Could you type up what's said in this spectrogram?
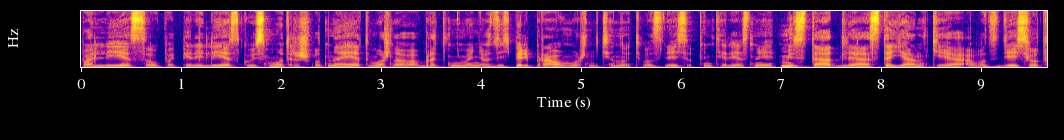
по лесу, по перелеску и смотришь, вот на это можно обратить внимание, вот здесь переправу можно тянуть, вот здесь вот интересные места для стоянки, а вот здесь вот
